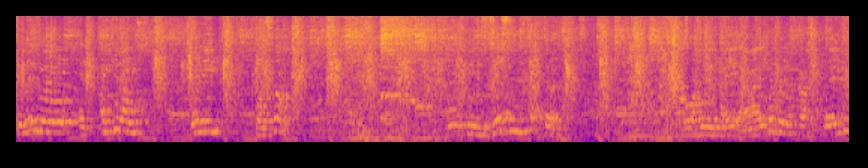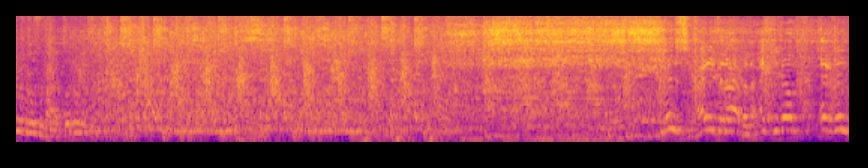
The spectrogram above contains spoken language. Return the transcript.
de Lindelo en adjudant Benny van Stam. 1986. Oh, wacht even. Nee, hij komt weer. We doen het rustig aan. We doen Prins ten Hagen, adjudant Erwin.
